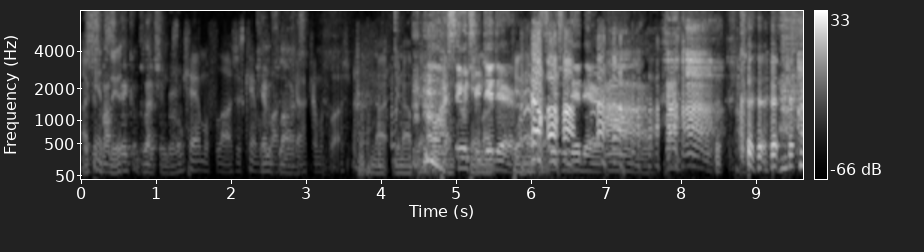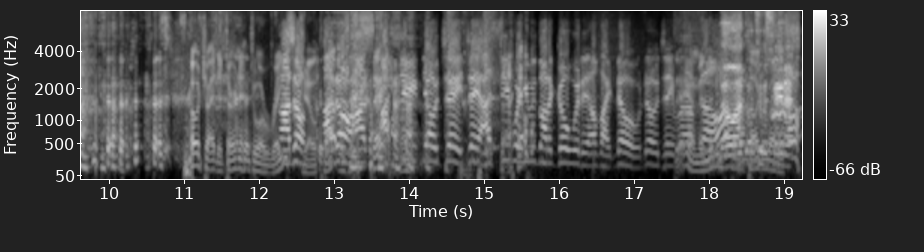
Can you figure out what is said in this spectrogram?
I It's just can't my see skin it. complexion, bro. Camouflage, just camouflage. Camouflage. Camouflage. camouflage. Not you're not. Oh, I see what you did there. I see what you did there. Ah, ha ha. Bro tried to turn it into a race I know, joke. I That know, was I, insane. I see, yo, Jay, Jay, I see where he was about to go with it. I'm like, no, no, Jay, Damn, Rob, and no. then No, I Talk thought you were about saying that.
